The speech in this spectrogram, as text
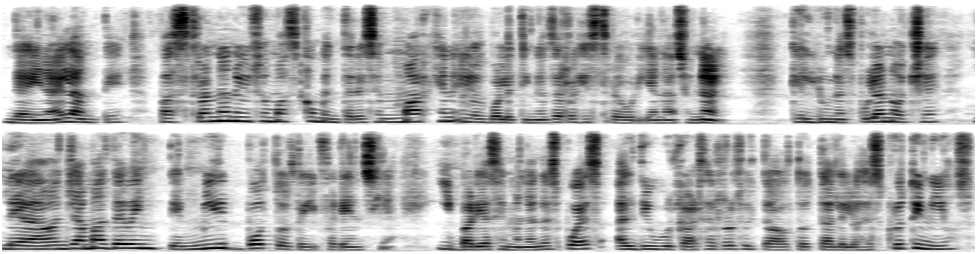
De ahí en adelante, Pastrana no hizo más comentar ese margen en los boletines de Registraduría Nacional, que el lunes por la noche le daban ya más de 20.000 votos de diferencia y varias semanas después, al divulgarse el resultado total de los escrutinios,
